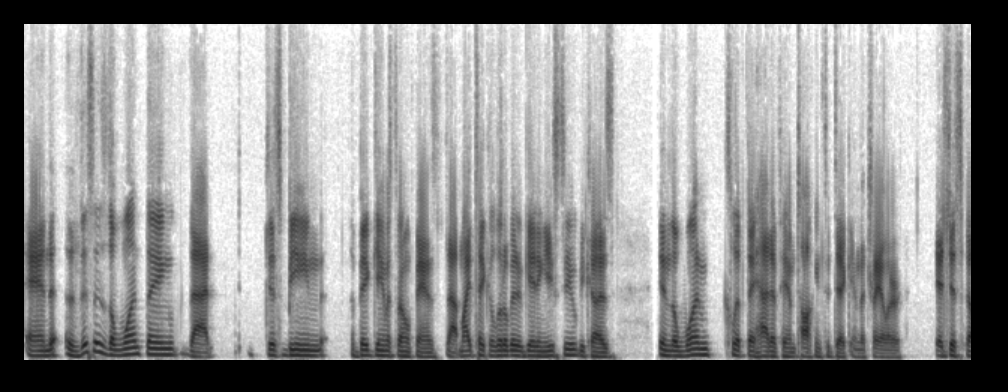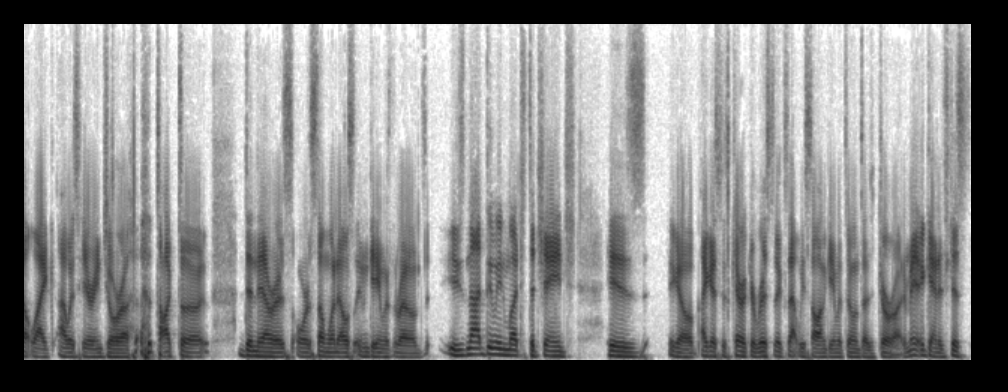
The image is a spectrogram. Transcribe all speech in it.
And this is the one thing that just being a big Game of Thrones fans that might take a little bit of getting used to because in the one clip they had of him talking to Dick in the trailer, it just felt like I was hearing Jorah talk to Daenerys or someone else in Game of Thrones. He's not doing much to change his, you know, I guess his characteristics that we saw in Game of Thrones as Jorah. I mean, again, it's just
